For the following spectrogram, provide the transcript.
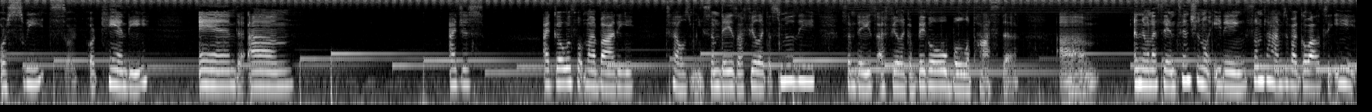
or sweets or, or candy. And um, I just, I go with what my body tells me. Some days I feel like a smoothie, some days I feel like a big old bowl of pasta. Um, and then when I say intentional eating, sometimes if I go out to eat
